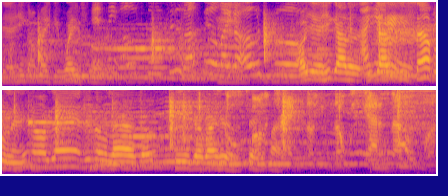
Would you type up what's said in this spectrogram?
Yeah, he gonna make you wait for It it. seems old school too. I feel like an old school. Oh yeah, he got a he got a, it. he's sampling. You know what I'm saying? This whole live though. Here you go right here. Check on him the out. track, so you know we got another one.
